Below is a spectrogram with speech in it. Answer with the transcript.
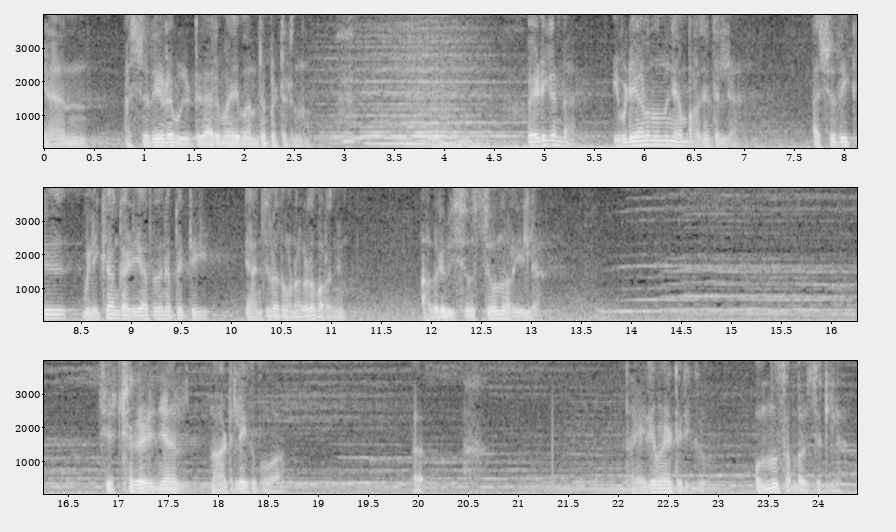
ഞാൻ അശ്വതിയുടെ വീട്ടുകാരുമായി ബന്ധപ്പെട്ടിരുന്നു. പേടിക്കണ്ട ഇവിടെയാണെന്നൊന്നും ഞാൻ പറഞ്ഞിട്ടില്ല. അശ്വതിക്ക് വിളിക്കാൻ കഴിയാത്തതിനെ പറ്റി ഞാൻ ചില നുണകൾ പറഞ്ഞു. അവർ വിശ്വസിച്ചോന്നറിയില്ല ശിക്ഷ കഴിഞ്ഞാൽ നാട്ടിലേക്ക് പോവാം. ധൈര്യമായിട്ടിരിക്കൂ. ഒന്നും സംഭവിച്ചിട്ടില്ല.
